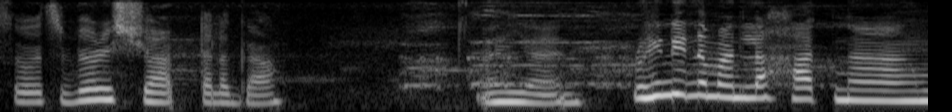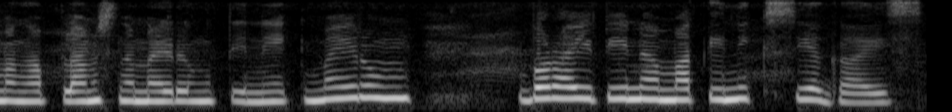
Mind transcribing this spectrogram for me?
So it's very sharp talaga. Ayan. Pero hindi naman lahat ng mga plums na mayroong tinik. Mayroong variety na matinik siya guys.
